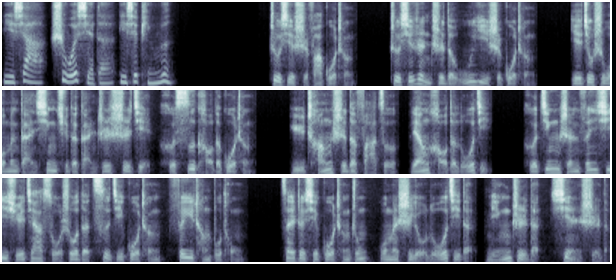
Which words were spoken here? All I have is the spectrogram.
以下是我写的一些评论：这些始发过程，这些认知的无意识过程。也就是我们感兴趣的感知世界和思考的过程，与常识的法则、良好的逻辑和精神分析学家所说的刺激过程非常不同。在这些过程中，我们是有逻辑的、明智的、现实的。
